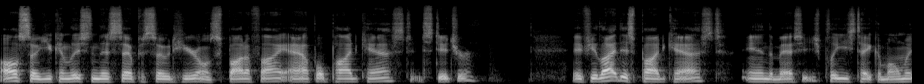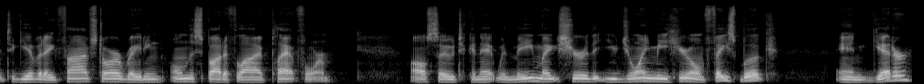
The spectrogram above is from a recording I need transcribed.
Also, you can listen to this episode here on Spotify, Apple Podcast, and Stitcher. If you like this podcast and the message, please take a moment to give it a five star rating on the Spotify platform. Also, to connect with me, make sure that you join me here on Facebook and Gettr.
